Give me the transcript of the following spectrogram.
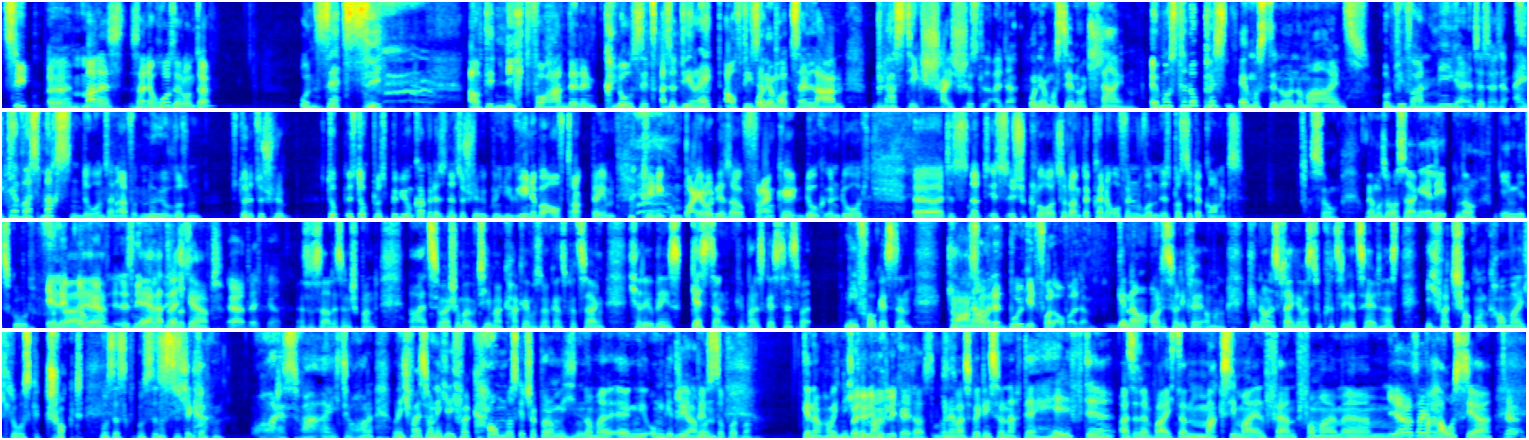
zieht äh, Maris seine Hose runter und setzt sie auf den nicht vorhandenen Klositz. Also direkt auf dieser er- Porzellan-Plastik-Scheißschüssel, Alter. Und er musste ja nur klein. Er musste nur pissen. Er musste nur Nummer eins. Und wir waren mega entsetzt. Alter, Alter was machst denn du? Und dann einfach, nö, was denn? Ist doch nicht so schlimm. Ist doch, ist doch bloß Bibi und Kacke, das ist nicht so schlimm. Ich bin Hygienebeauftragter im Klinikum Bayreuth, ihr sagt Franke durch und durch. Äh, das ist, nicht, ist, ist schon klar, solange da keine offenen Wunden ist, passiert da gar nichts. So. Und da muss man auch sagen, er lebt noch, ihm geht's gut. Von Er lebt noch, daher, er ist nicht- er hat recht gehabt. Er hat recht gehabt. Es ist alles entspannt. Aber jetzt sind wir schon beim Thema Kacke, muss ich noch ganz kurz sagen. Ich hatte übrigens gestern, war das gestern? Das war, nee, vorgestern. Genau. Genau, Red Bull geht voll auf, Alter. genau, oh, das sollte ich vielleicht auch machen. Genau das gleiche, was du kürzlich erzählt hast. Ich war joggen und kaum war ich losgejoggt, Muss das, muss das musste ich kacken. Oh, das war eigentlich der Horror. Und ich weiß auch nicht, ich war kaum losgejoggt, warum ich nochmal irgendwie umgedreht Ja, bin. musst du sofort machen. Genau, habe ich nicht Wenn du die gemacht. Möglichkeit hast, und dann war es wirklich so nach der Hälfte, also dann war ich dann maximal entfernt von meinem ähm, Ja. Haus, ja. Ja.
